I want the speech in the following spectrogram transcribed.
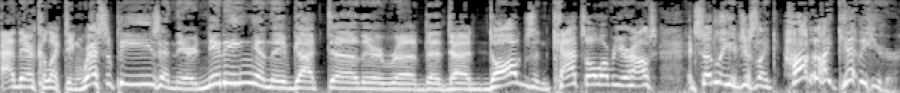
and they're collecting recipes, and they're knitting, and they've got uh, their uh, dogs and cats all over your house, and suddenly you're just like, how did I get here?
